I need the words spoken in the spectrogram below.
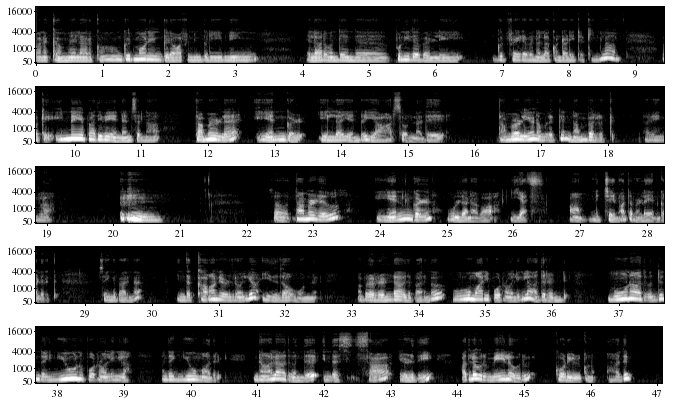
வணக்கம் எல்லாருக்கும். Good morning good afternoon good evening எல்லோரும் வந்து இந்த புனித வெள்ளி குட் ஃப்ரைடேவை நல்லா கொண்டாடிட்டு இருக்கீங்களா ஓகே இன்றைய பதிவு என்னன்னு சொன்னால் தமிழில் எண்கள் இல்லை என்று யார் சொன்னது? தமிழ்லேயும் நம்மளுக்கு நம்பர் இருக்குது சரிங்களா? ஸோ தமிழில் எண்கள் உள்ளனவா? எஸ் ஆம் நிச்சயமாக தமிழில் எண்கள் இருக்குது ஸோ இங்கே பாருங்கள் இந்த கான் எழுதுகிறோம் இல்லையா? இதுதான் ஒன்று அப்புறம் ரெண்டாவது பாருங்கள் ஊ மாதிரி போடுறோம் இல்லைங்களா? அது ரெண்டு. மூணாவது வந்து இந்த நியூன்னு போடுறோம் இல்லைங்களா? அந்த நியூ மாதிரி. நாலாவது வந்து இந்த சா எழுதி அதில் ஒரு மேலே ஒரு கோடி இழுக்கணும். அது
